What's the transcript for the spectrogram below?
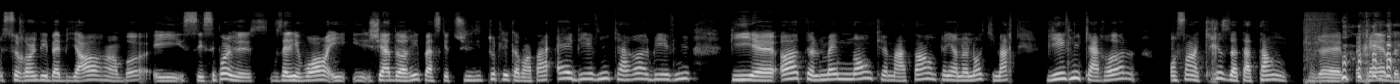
sur un des babillards en bas. Et c'est c'est pas, vous allez voir, et, et j'ai adoré parce que tu lis tous les commentaires. Hey, bienvenue Carole, bienvenue. Puis, euh, ah, t'as le même nom que ma tante. Puis il y en a un autre qui marque Bienvenue Carole on s'en crise de ta tante, euh, Red.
